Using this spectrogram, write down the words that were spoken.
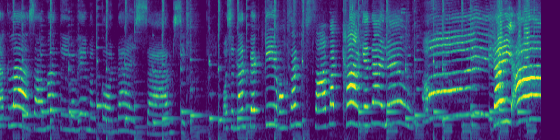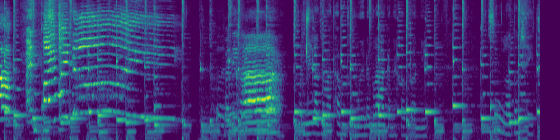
นักล่าสามารถตีประเภทมังกรได้ 30 เพราะฉะนั้นแบ็กกี้ของฉันสามารถฆ่าแกได้แล้วโอ๊ยได้อาร์เป็นไปไม่ได้สวัสดีค่ะ วันนี้เราจะมาทำถุงมือนักล่ากันนะครับตอนนี้ ซึ่งเราต้องใช้จั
